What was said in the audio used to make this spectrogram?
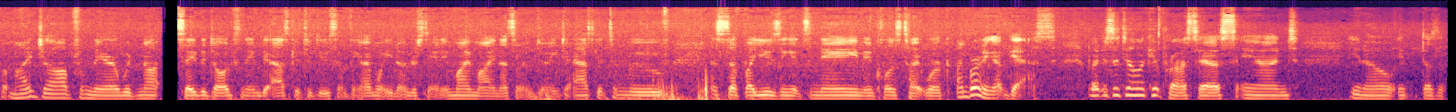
But my job from there would not say the dog's name to ask it to do something. I want you to understand. In my mind, that's what I'm doing. To ask it to move and stuff by using its name in close, tight work. I'm burning up gas. But it's a delicate process and you know, it doesn't,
